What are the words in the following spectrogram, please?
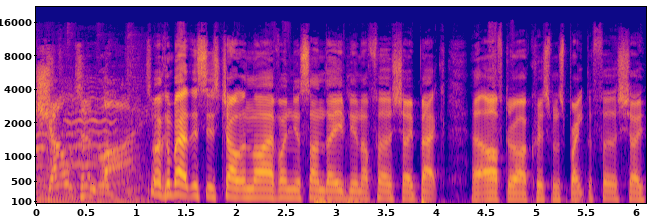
Charlton Live. So welcome back. This is Charlton Live on your Sunday evening, our first show back uh, after our Christmas break, the first show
